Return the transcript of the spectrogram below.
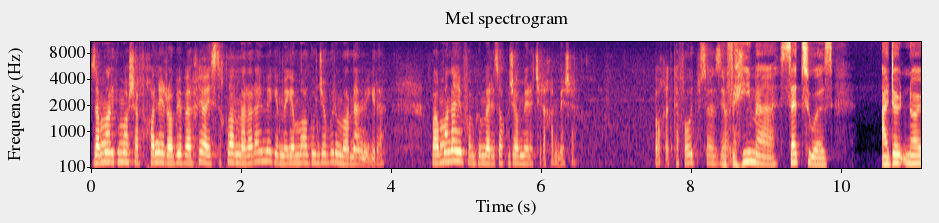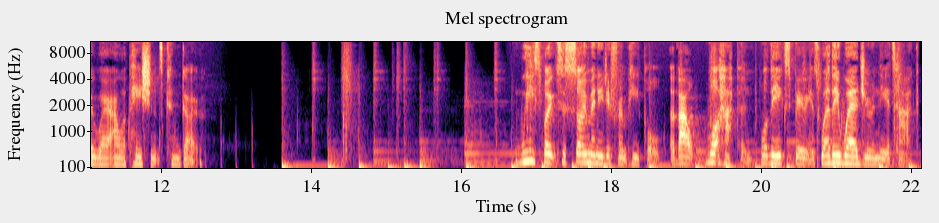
زمانی که ما شفاخانه رابعه برخی استقلال ملالای میگیم میگه ما اونجا بودیم ما نمیگیره و ما نمیفهم که مریضا کجا میره چه رقم میشه واقعا تفاوت بسیار زیاد Fahima said to us, I don't know where our patients can go. We spoke to so many different people about what happened, what they experienced, where they were during the attack.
